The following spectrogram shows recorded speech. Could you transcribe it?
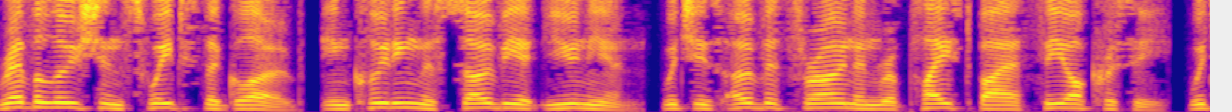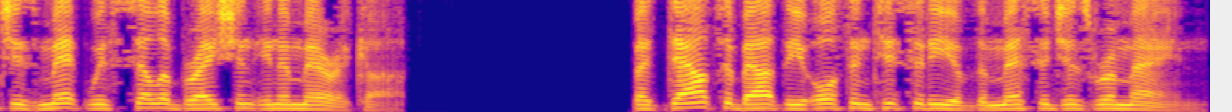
Revolution sweeps the globe, including the Soviet Union, which is overthrown and replaced by a theocracy, which is met with celebration in America. But doubts about the authenticity of the messages remain.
